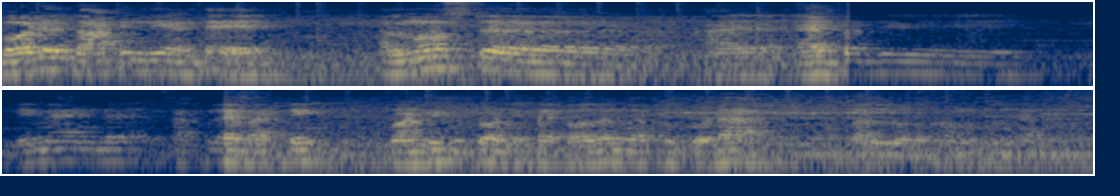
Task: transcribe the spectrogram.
బోర్డర్ uh, దాటింది అంటే almost as per the demand supply బట్టి twenty to twenty five thousand వరకు కూడా వాళ్ళు అమ్ముతుంటారు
